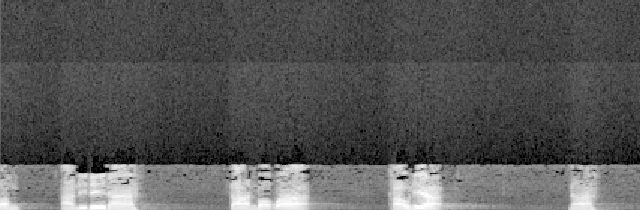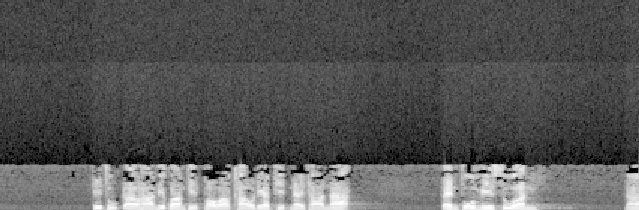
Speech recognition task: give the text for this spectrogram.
ต้องอ่านดีๆนะศาลบอกว่าเขาเนี่ยนะ ที่ถูกกล่าวหามีความผิด เพราะว่าเขาเนี่ยผิดในฐานะ เป็นผู้มีส่วนนะ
